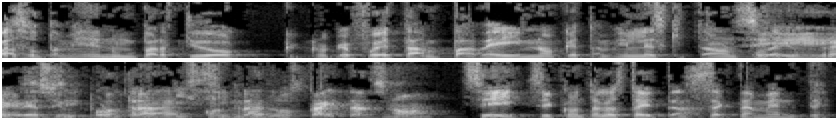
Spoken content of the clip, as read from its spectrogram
Pasó también en un partido que creo que fue Tampa Bay, ¿no? Que también les quitaron por ahí un regreso sí, importantísimo. Contra, contra, los Titans, ¿no? Sí, sí, contra los Titans, exactamente.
